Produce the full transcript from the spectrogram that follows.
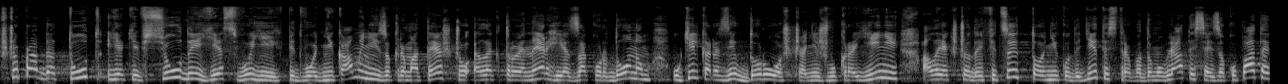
Щоправда, тут, як і всюди, є свої підводні камені, і, зокрема, те, що електроенергія за кордоном у кілька разів дорожча ніж в Україні. Але якщо дефіцит, то нікуди дітись, треба домовлятися і закупати.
